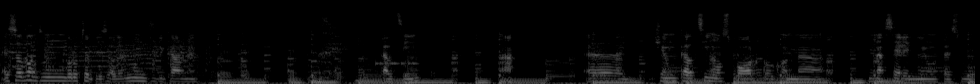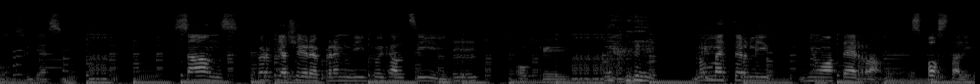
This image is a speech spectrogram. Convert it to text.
È soltanto un brutto episodio, non giudicarmi. Calzini? Ah. Eh, c'è un calzino sporco con eh, una serie di note su, su di esso. Sans, per piacere prendi i tuoi calzini. Ok. Non metterli di nuovo a terra. Spostali.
